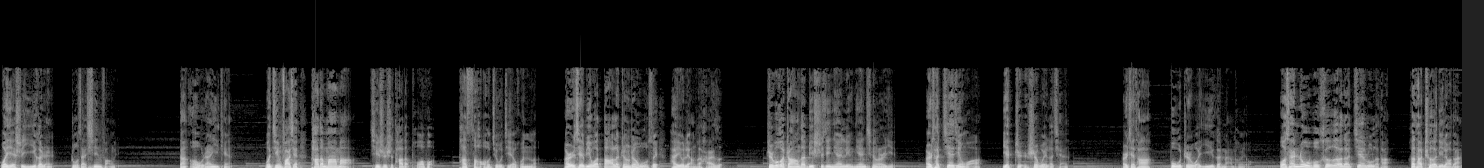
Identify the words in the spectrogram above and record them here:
我也是一个人住在新房里，但偶然一天，我竟发现她的妈妈其实是她的婆婆，她早就结婚了，而且比我大了整整五岁，还有两个孩子，只不过长得比实际年龄年轻而已。而她接近我，也只是为了钱，而且她不止我一个男朋友，我才怒不可遏的揭露了她，和她彻底了断。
